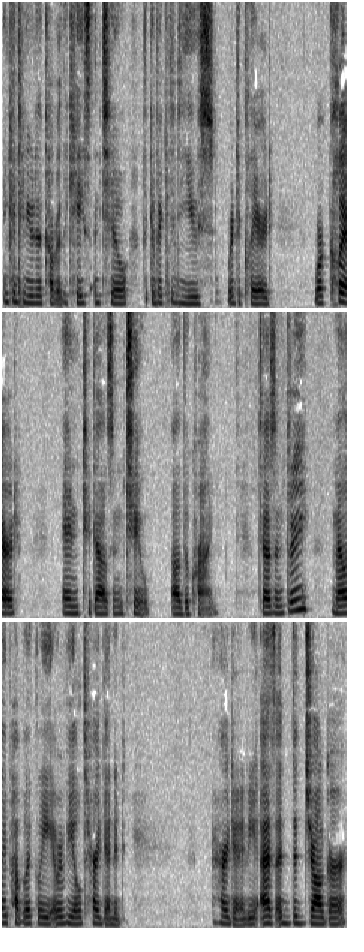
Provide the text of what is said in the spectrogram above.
and continued to cover the case until the convicted youths were declared were cleared in 2002 of the crime. 2003, Melly publicly revealed her identity her identity as a, the jogger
